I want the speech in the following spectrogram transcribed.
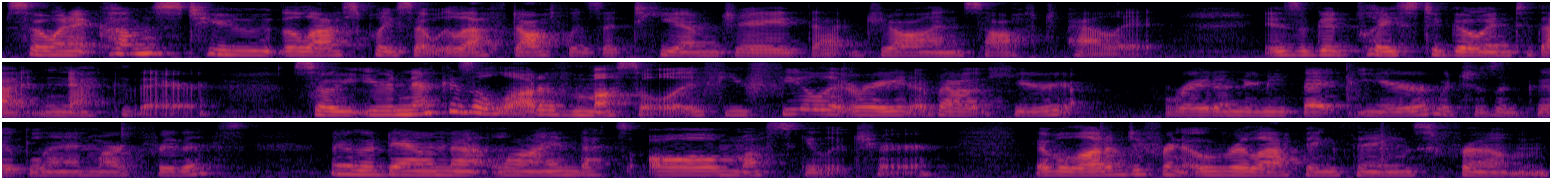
So when it comes to the last place that we left off was a TMJ, that jaw and soft palate is a good place to go into that neck there. So your neck is a lot of muscle. If you feel it right about here, right underneath that ear, which is a good landmark for this, I'm gonna go down that line, that's all musculature. You have a lot of different overlapping things from,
